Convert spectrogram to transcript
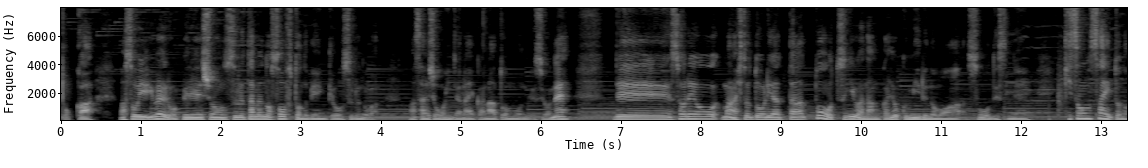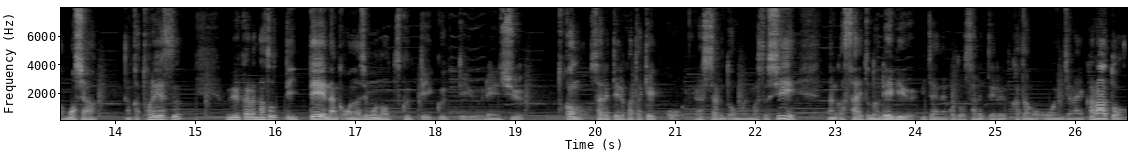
とか、まあ、そういういわゆるオペレーションをするためのソフトの勉強をするのが、まあ、最初多いんじゃないかなと思うんですよね。で、それをまあ一通りやった後、次はなんかよく見るのはそうですね、既存サイトの模写なんかトレース？上からなぞっていって、なんか同じものを作っていくっていう練習とかもされている方結構いらっしゃると思いますし、なんかサイトのレビューみたいなことをされている方も多いんじゃないかなと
